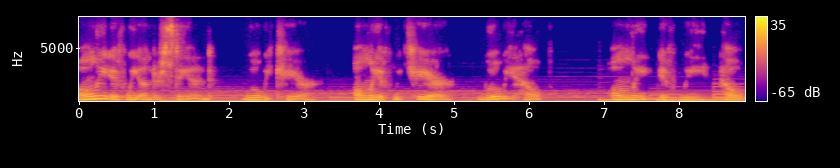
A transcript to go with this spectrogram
Only if we understand will we care. Only if we care will we help. Only if we help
